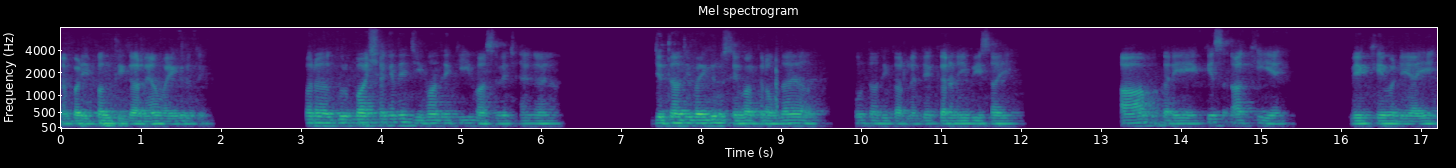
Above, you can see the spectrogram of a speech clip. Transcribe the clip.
ਮੈਂ ਬੜੀ ਭਗਤੀ ਕਰ ਰਿਹਾ ਵਾਹਿਗੁਰੂ ਦੀ। ਪਰ ਗੁਰੂ ਪਾਤਸ਼ਾਹ ਕਹਿੰਦੇ ਜੀਵਾਂ ਦੇ ਕੀ ਵਸ ਵਿੱਚ ਹੈਗਾ ਆ? ਜਿੱਦਾਂ ਦੀ ਵਾਹਿਗੁਰੂ ਸੇਵਾ ਕਰਾਉਂਦਾ ਆ ਉਦਾਂ ਦੀ ਕਰ ਲੈਂਦੇ ਕਰਨੀ ਵੀ ਸਾਈ। ਆਪ ਕਰੇ, ਕਿਸ ਆਖੀਏ ਵੇਖੇ ਵਡਿਆਈ।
